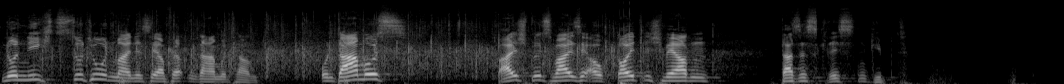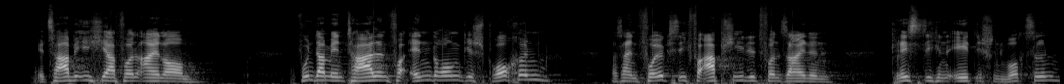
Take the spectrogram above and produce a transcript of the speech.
nur nichts zu tun, meine sehr verehrten Damen und Herren. Und da muss beispielsweise auch deutlich werden, dass es Christen gibt, Jetzt habe ich ja von einer fundamentalen Veränderung gesprochen, dass ein Volk sich verabschiedet von seinen christlichen ethischen Wurzeln.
